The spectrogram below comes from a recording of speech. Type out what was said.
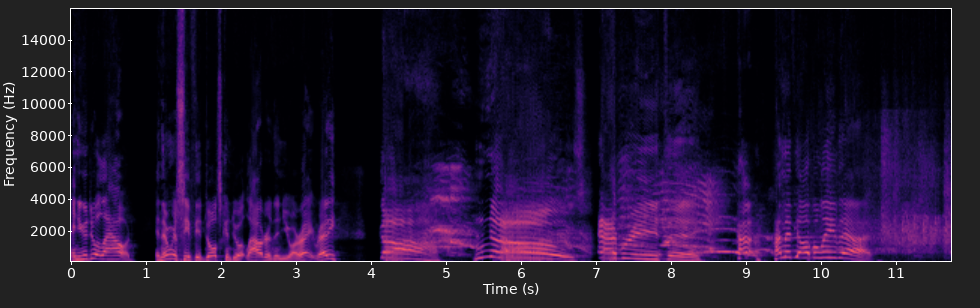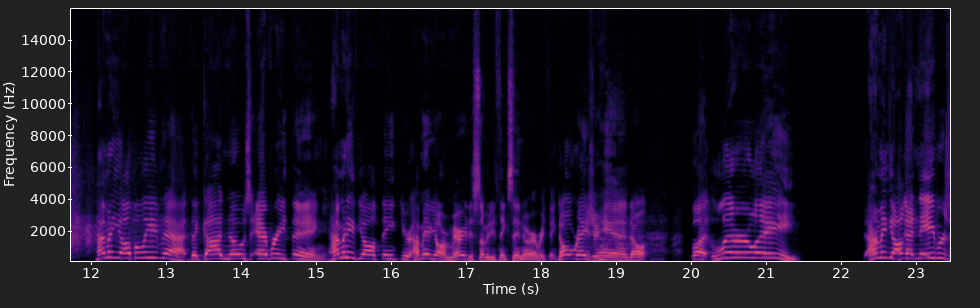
And you're gonna do it loud. And then we're gonna see if the adults can do it louder than you, all right? Ready? God knows everything. How, how many of y'all believe that? How many of y'all believe that? That God knows everything. How many of y'all think you're, how many of y'all are married to somebody who thinks they know everything? Don't raise your hand, don't. But literally, how many of y'all got neighbors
